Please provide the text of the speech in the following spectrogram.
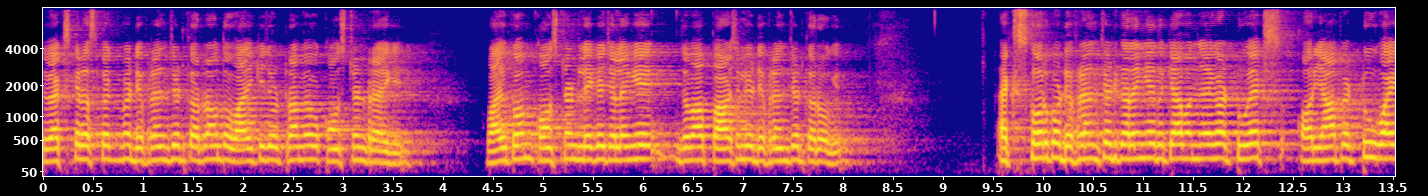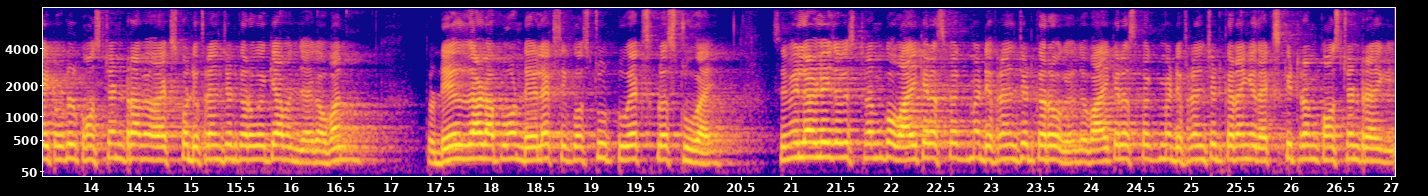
जब x के रेस्पेक्ट में डिफ्रेंशिएट कर रहा हूँ तो y की जो टर्म है वो कॉन्स्टेंट रहेगी। y को हम कॉन्स्टेंट लेके चलेंगे, जब आप पार्सली डिफ्रेंशिएट करोगे। एक्स स्क्वायर को डिफ्रेंशिएट करेंगे तो क्या बन जाएगा? 2x और यहाँ पे 2y टोटल कांस्टेंट टर्म है, और x को डिफ्रेंशिएट करोगे, क्या बन जाएगा? 1 तो del z upon del x equals to two x plus two y similarly जब इस टर्म को वाई के रेस्पेक्ट में डिफ्रेंशिएट करोगे, जब वाई के रेस्पेक्ट में डिफ्रेंशिएट करेंगे तो एक्स की टर्म कांस्टेंट रहेगी।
